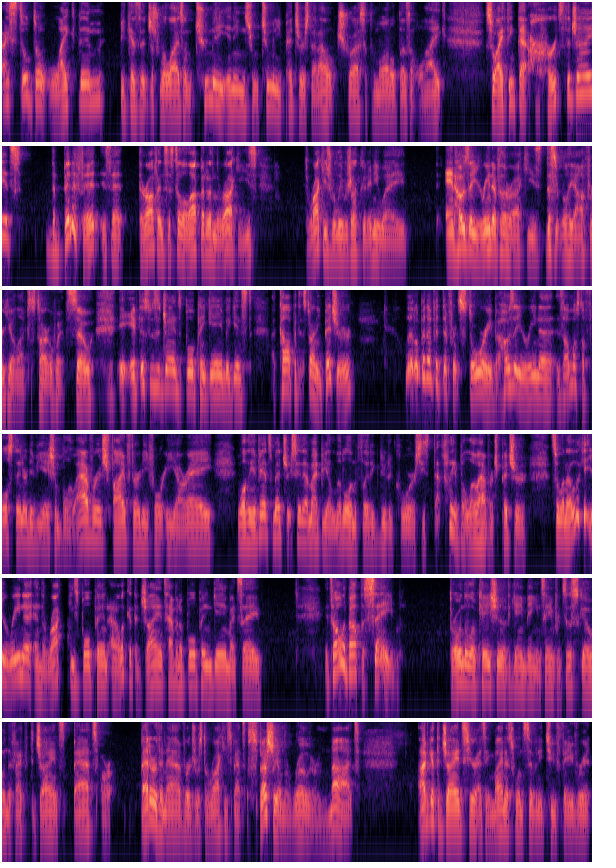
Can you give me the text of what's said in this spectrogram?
I still don't like them because it just relies on too many innings from too many pitchers that I don't trust that the model doesn't like. So I think that hurts the Giants the benefit is that their offense is still a lot better than the Rockies. The Rockies relievers aren't good anyway. And Jose Urena for the Rockies doesn't really offer you a lot to start with. So if this was a Giants bullpen game against a competent starting pitcher, a little bit of a different story, but Jose Urena is almost a full standard deviation below average, 534 ERA. While the advanced metrics say that might be a little inflated due to Coors, he's definitely a below average pitcher. So when I look at Urena and the Rockies bullpen, and I look at the Giants having a bullpen game, I'd say it's all about the same. Throwing the location of the game being in San Francisco and the fact that the Giants' bats are better than average, whereas the Rockies' bats, especially on the road, are not. I've got the Giants here as a minus 172 favorite.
